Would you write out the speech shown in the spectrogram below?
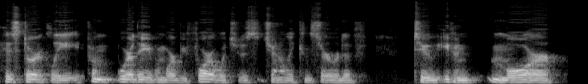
historically from where they even were before, which was generally conservative, to even more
